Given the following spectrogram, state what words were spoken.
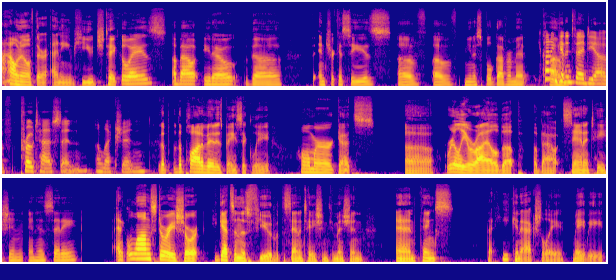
I don't know if there are any huge takeaways about, you know, the the intricacies of of municipal government. You kind of get Um, into the idea of protest and election. The the plot of it is basically Homer gets uh really riled up about sanitation in his city. And long story short, he gets in this feud with the sanitation commission and thinks that he can actually maybe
